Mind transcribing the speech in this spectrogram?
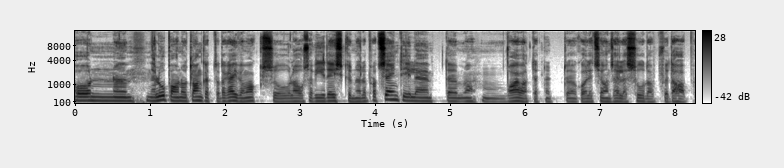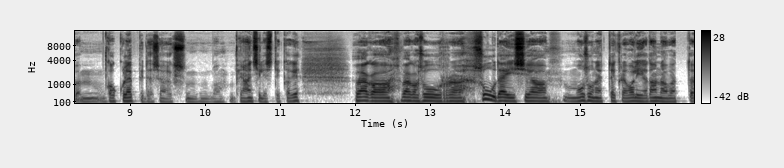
on äh, lubanud langetada käibemaksu lausa viieteistkümnele protsendile, et äh, noh vaevalt, et nüüd koalitsioon selles suudab või tahab mm, kokku leppida, see oleks noh finantsiliselt ikkagi väga-väga suur äh, suutäis ja ma usun, et EKRE valijad annavad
